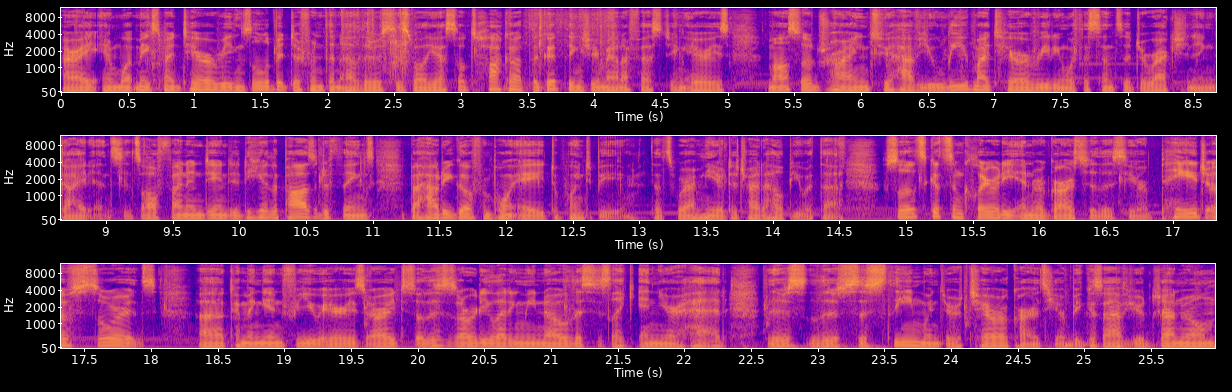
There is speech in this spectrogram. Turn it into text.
All right. And what makes my tarot readings a little bit different than others as well. Yes, I'll talk about the good things you're manifesting, Aries. I'm also trying to have you leave my tarot reading with a sense of direction and guidance. It's all fine and dandy to hear the positive things, but how do you go from point A to point B? That's where I'm here to try to help you with that. So let's get some clarity in regards to this here. Page of Swords uh, coming in for you, Aries. All right. So this is already letting me know this is like in your head. There's, there's this theme when your tarot tarot cards here because I have your general,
